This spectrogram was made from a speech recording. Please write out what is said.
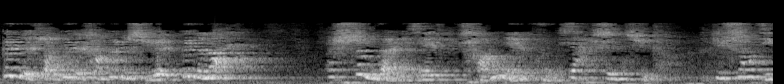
跟着跳，跟着唱，跟着学，跟着闹。他胜在那些常年俯下身去去收集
